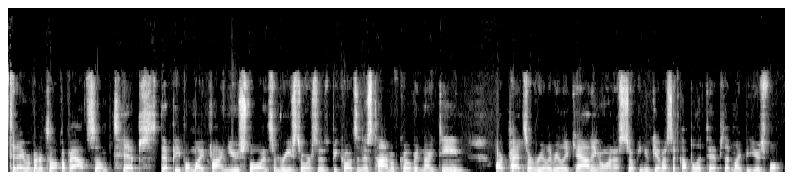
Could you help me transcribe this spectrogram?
Today we're going to talk about some tips that people might find useful and some resources because in this time of COVID-19, our pets are really, really counting on us. So can you give us a couple of tips that might be useful?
